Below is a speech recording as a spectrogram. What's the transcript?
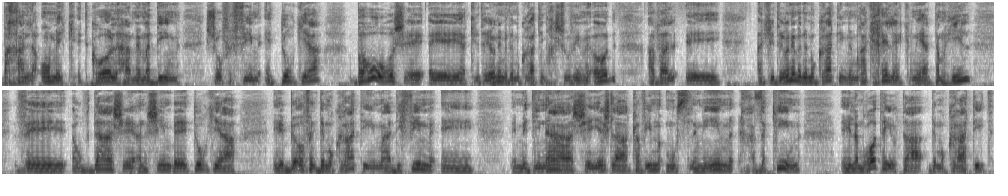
בחן לעומק את כל הממדים שאופפים את טורקיה. ברור שהקריטריונים הדמוקרטיים חשובים מאוד, אבל אה, הקריטריונים הדמוקרטיים הם רק חלק מהתמהיל, והעובדה שאנשים בטורקיה אה, באופן דמוקרטי מעדיפים מדינה שיש לה קווים מוסלמיים חזקים, למרות היותה דמוקרטית,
